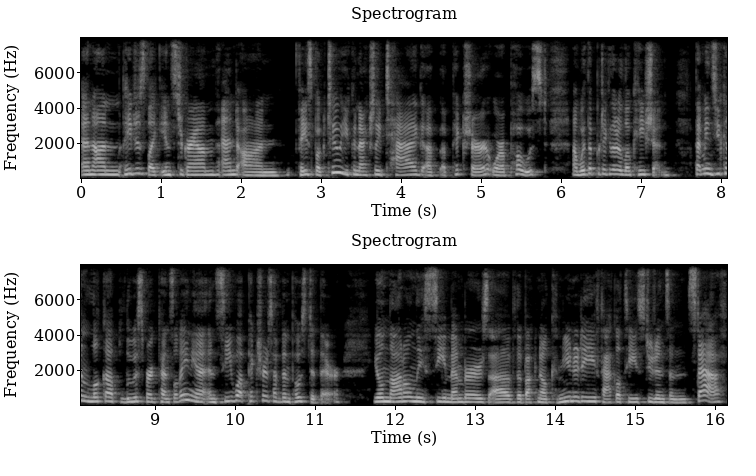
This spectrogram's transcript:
And on pages like Instagram and on Facebook too, you can actually tag a, a picture or a post uh, with a particular location. That means you can look up Lewisburg, Pennsylvania and see what pictures have been posted there. You'll not only see members of the Bucknell community, faculty, students, and staff,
